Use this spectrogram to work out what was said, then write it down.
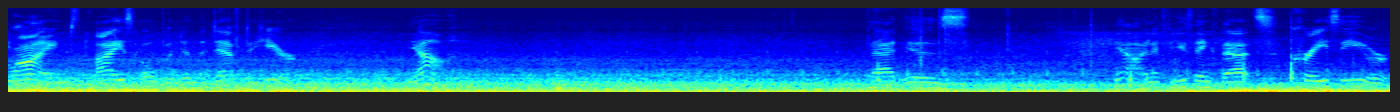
blind eyes opened and the deaf to hear. Yeah. That is yeah, and if you think that's crazy or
